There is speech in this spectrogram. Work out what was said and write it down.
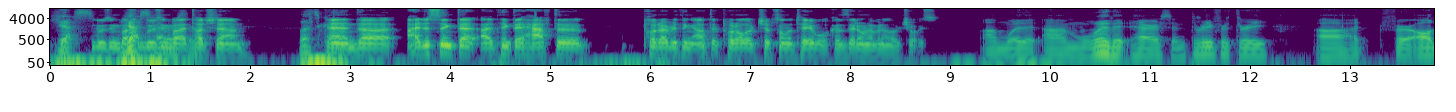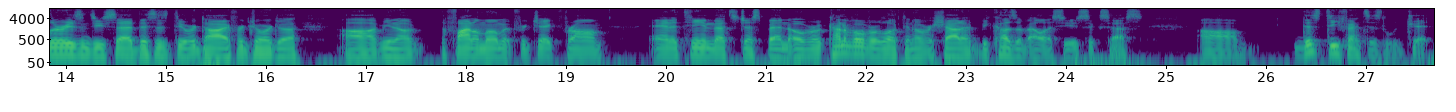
Yes, losing by Yes, losing by a touchdown. Let's go. And uh, I just think that I think they have to put everything out there, put all their chips on the table because they don't have another choice. I'm with it. I'm with it, Harrison. Three for three. Uh, for all the reasons you said, this is do or die for Georgia. Uh, you know, the final moment for Jake Fromm and a team that's just been over, kind of overlooked and overshadowed because of LSU's success. Um, this defense is legit.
